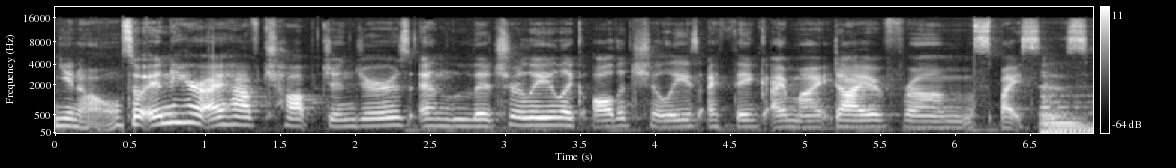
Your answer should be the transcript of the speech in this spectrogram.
you know. So in here I have chopped gingers and literally like all the chilies. I think I might die from spices.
